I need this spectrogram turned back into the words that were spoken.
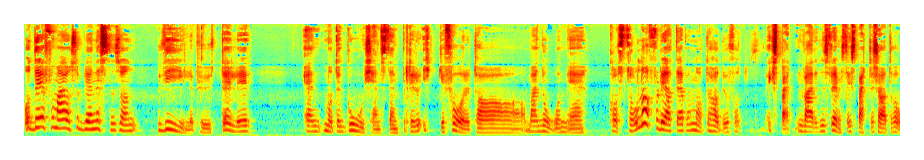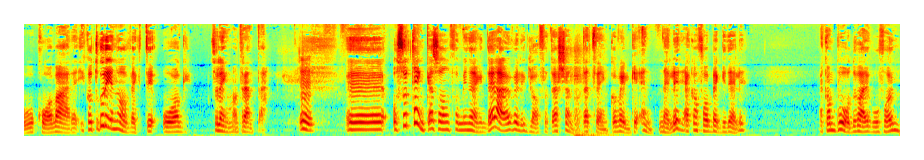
Og det for meg også ble nesten sånn hvilepute eller en, på en måte, godkjentstempel til å ikke foreta meg noe med kosthold. da, Fordi at jeg på en måte hadde jo fått ekspert, verdens fremste eksperter sa at det var ok å være i kategorien overvektig og så lenge man trente. Mm. Uh, og så tenker jeg sånn for min egen del, jeg er jo veldig glad for at jeg skjønte at jeg trenger ikke å velge enten-eller. Jeg kan få begge deler. Jeg kan både være i god form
